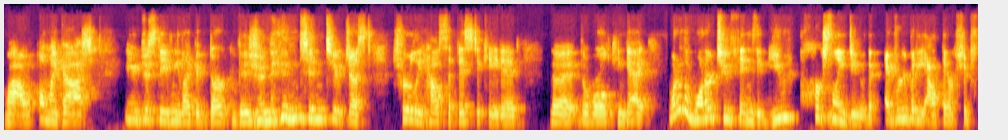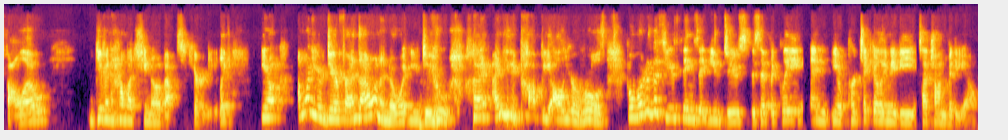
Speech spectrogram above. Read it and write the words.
Wow. Oh my gosh you just gave me like a dark vision into just truly how sophisticated the the world can get what are the one or two things that you personally do that everybody out there should follow given how much you know about security like you know i'm one of your dear friends i want to know what you do I, I, need to copy all your rules but what are the few things that you do specifically and you know particularly maybe touch on video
